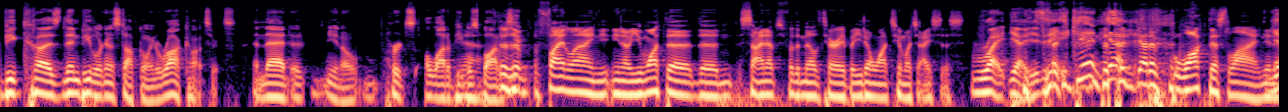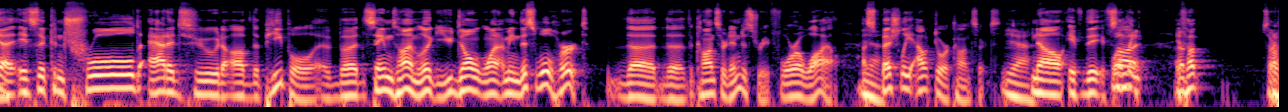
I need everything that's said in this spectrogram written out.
because then people are going to stop going to rock concerts, and that uh, you know hurts a lot of people's Yeah. bottom. There's a fine line. You, know, you want the the signups for the military, but you don't want too much ISIS. right? Yeah. Again, So yeah. you got to walk this line. You know? Yeah, it's a controlled attitude of the people, but at the same time, look, you don't want. I mean, this will hurt the the, the concert industry for a while, especially outdoor concerts. Yeah. Now, if the if Well, something if up, Sorry,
